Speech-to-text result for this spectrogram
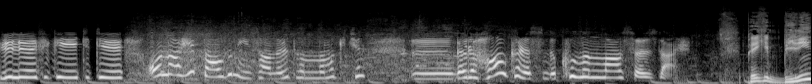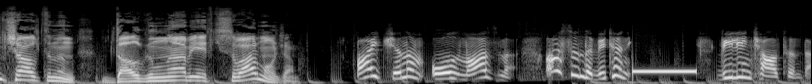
lülü, fifi, tütü. Onlar hep dalgın insanları tanımlamak için ım, böyle halk arasında kullanılan sözler. Peki bilinçaltının dalgınlığa bir etkisi var mı hocam? Ay canım olmaz mı? Aslında bütün bilinç altında.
